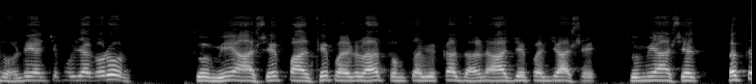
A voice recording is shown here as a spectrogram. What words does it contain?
धोंडे यांची पूजा करून तुम्ही असे पालथे पडला तुमचा विकास झाला आजे पंजे असे तुम्ही असेच फक्त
